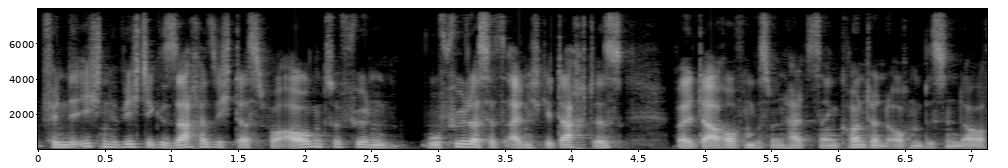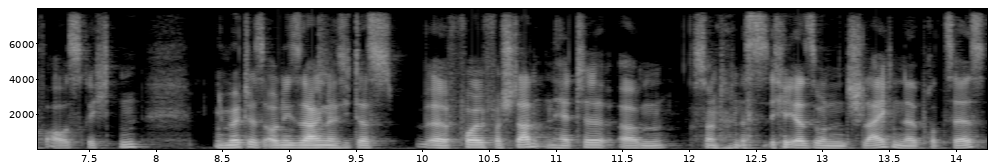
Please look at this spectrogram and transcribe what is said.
finde ich, eine wichtige Sache, sich das vor Augen zu führen, wofür das jetzt eigentlich gedacht ist, weil darauf muss man halt seinen Content auch ein bisschen darauf ausrichten ich möchte jetzt auch nicht sagen, dass ich das äh, voll verstanden hätte, ähm, sondern das ist eher so ein schleichender Prozess.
